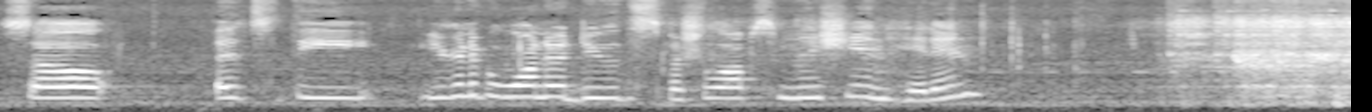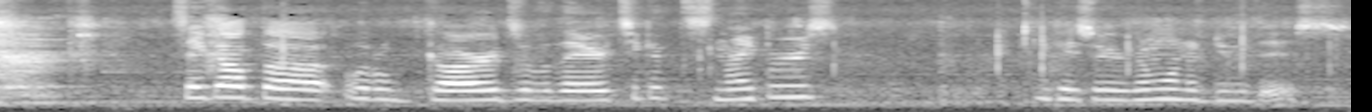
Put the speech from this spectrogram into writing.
So, it's the, you're gonna want to do the special ops mission hidden. Take out the little guards over there, take out the snipers. Okay, so you're gonna want to do this.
